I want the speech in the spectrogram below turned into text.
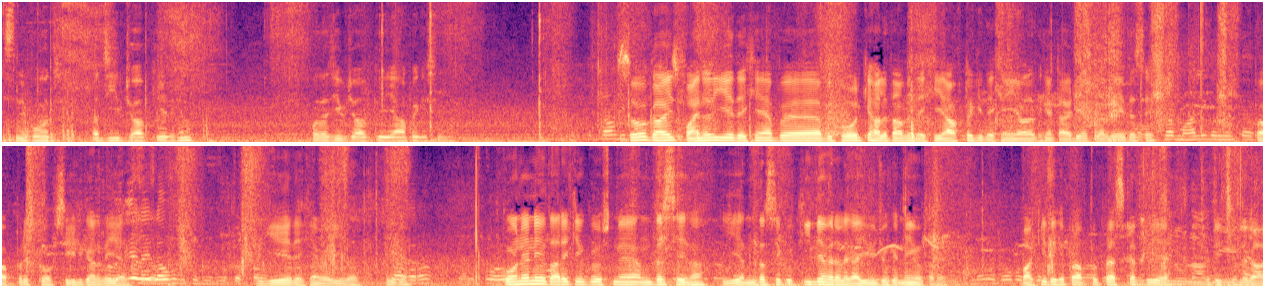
इसने बहुत अजीब जॉब किया देखें ना। बहुत अजीब जॉब किया यहाँ पे किसी ने। सो गाइस फाइनली ये देखें अब बिफोर की हालत आपने देखी है आफ्टर की देखें, ये वाला देखें टाइडी अप कर दिया इधर से। प्रॉपर इसको सील कर दिया। ये देखें भाई इधर, ठीक है? कोने नहीं उतारे क्योंकि उसने अंदर से ना, ये अंदर से कोई कीलियाँ वगैरह लगाई हुई जो कि नहीं उतारे। बाकी देखिए प्रॉपर प्रेस कर दिया एडिसिव लगा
